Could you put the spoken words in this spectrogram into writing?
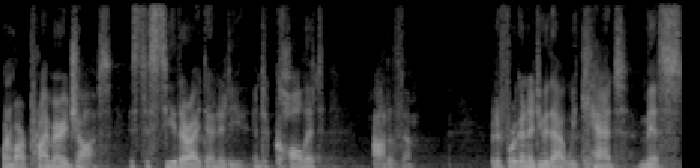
one of our primary jobs is to see their identity and to call it out of them. But if we're going to do that, we can't miss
